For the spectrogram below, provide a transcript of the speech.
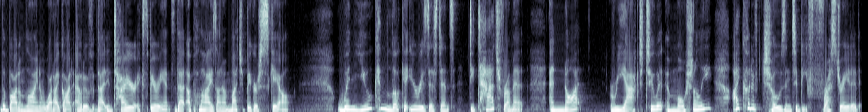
the bottom line of what I got out of that entire experience that applies on a much bigger scale. When you can look at your resistance, detach from it, and not react to it emotionally, I could have chosen to be frustrated,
